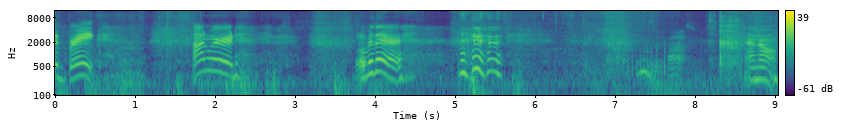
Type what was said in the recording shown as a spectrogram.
Good break. Onward. Over there. Ooh, is it hot? I know.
